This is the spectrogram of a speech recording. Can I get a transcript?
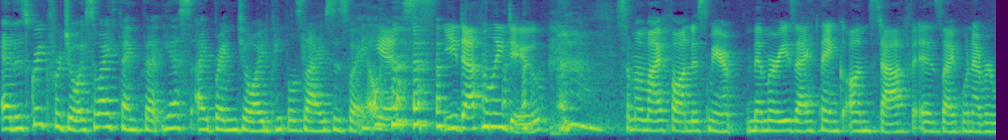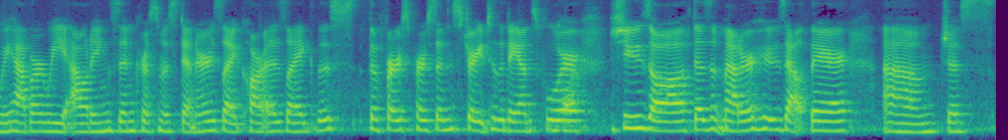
it is Greek for joy. So I think that yes, I bring joy to people's lives as well. Yes, you definitely do. some of my fondest me- memories I think on staff is like whenever we have our wee outings and Christmas dinners like Cara is like this the first person straight to the dance floor yeah. shoes off doesn't matter who's out there um, just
